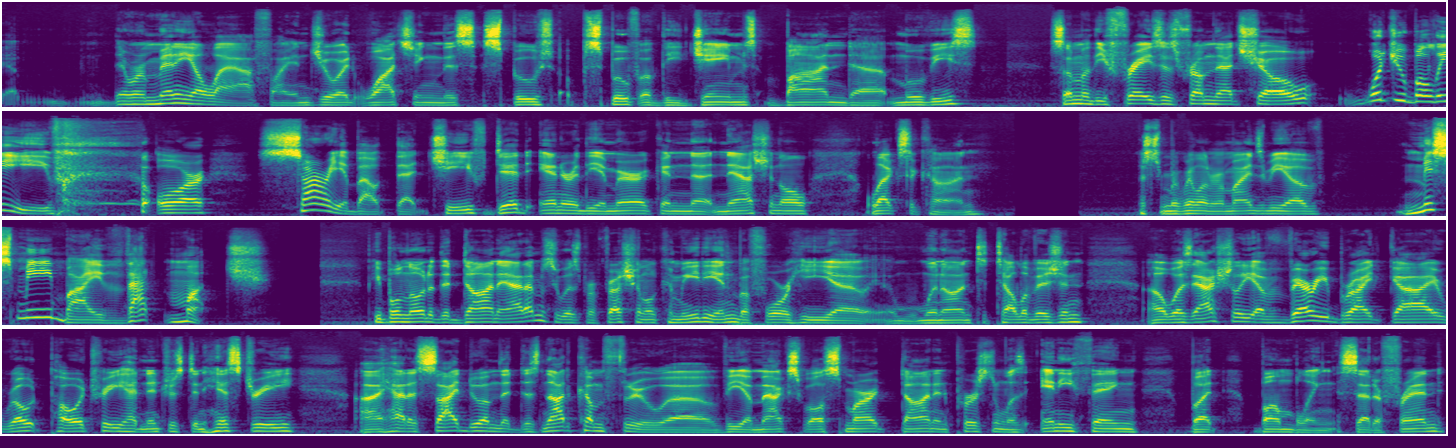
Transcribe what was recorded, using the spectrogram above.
there were many a laugh. I enjoyed watching this spoof spoof of the James Bond uh, movies. Some of the phrases from that show, "Would you believe?" or "Sorry about that, Chief," did enter the American uh, National Lexicon. Mr. McMillan reminds me of miss me by that much. People noted that Don Adams, who was a professional comedian before he uh, went on to television, uh, was actually a very bright guy, wrote poetry, had an interest in history, uh, had a side to him that does not come through uh, via Maxwell Smart. Don in person was anything but bumbling, said a friend.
